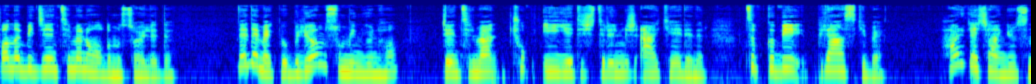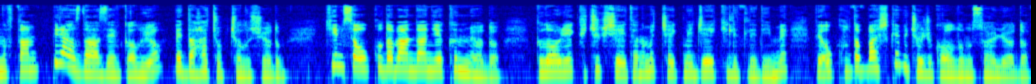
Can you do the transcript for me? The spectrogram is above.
Bana bir centilmen olduğumu söyledi. Ne demek bu biliyor musun Mingünho? Centilmen çok iyi yetiştirilmiş erkeğe denir. Tıpkı bir prens gibi. Her geçen gün sınıftan biraz daha zevk alıyor ve daha çok çalışıyordum. Kimse okulda benden yakınmıyordu. Gloria küçük şeytanımı çekmeceye kilitlediğimi ve okulda başka bir çocuk olduğumu söylüyordu.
